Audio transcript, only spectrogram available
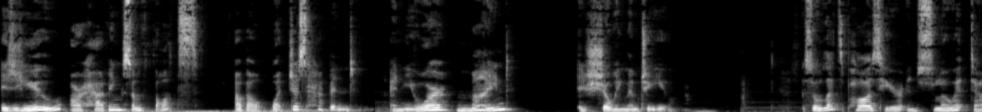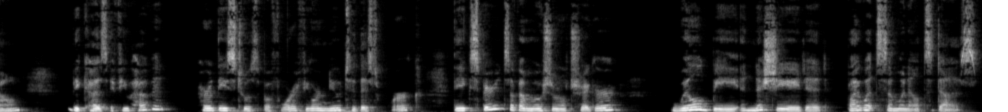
is you are having some thoughts about what just happened, and your mind is showing them to you. So let's pause here and slow it down because if you haven't heard these tools before, if you're new to this work, the experience of emotional trigger will be initiated by what someone else does.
